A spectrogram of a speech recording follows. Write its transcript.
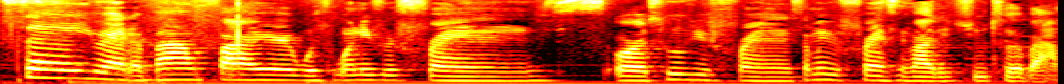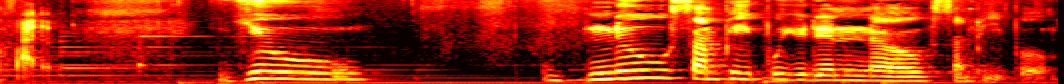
say you're at a bonfire with one of your friends or two of your friends. Some of your friends invited you to a bonfire. You knew some people, you didn't know some people.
